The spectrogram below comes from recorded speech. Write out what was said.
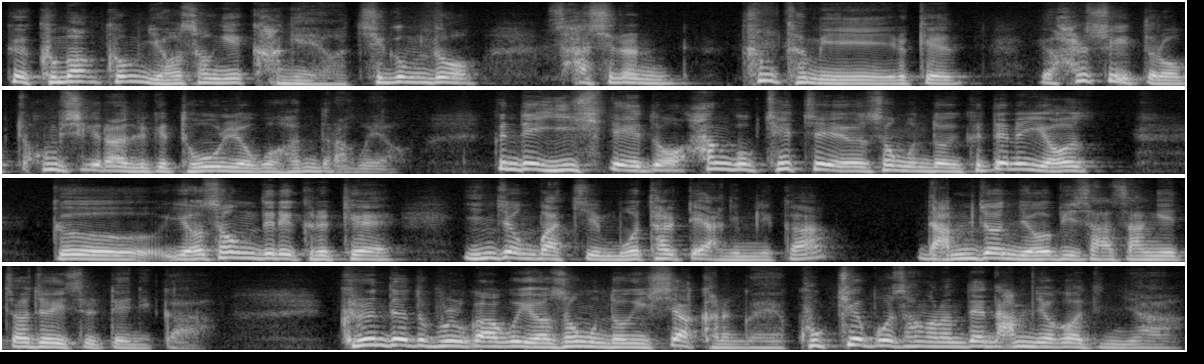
그 그만큼 여성이 강해요. 지금도 사실은 틈틈이 이렇게 할 수 있도록 조금씩이라도 이렇게 도우려고 하더라고요. 근데 이 시대에도 한국 최초의 여성 운동이 그때는 여, 그 여성들이 그렇게 인정받지 못할 때 아닙니까? 남전 여비 사상에 쪄져 있을 때니까. 그런데도 불구하고 여성 운동이 시작하는 거예요. 국회 보상하는데 남녀가 어딨냐.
